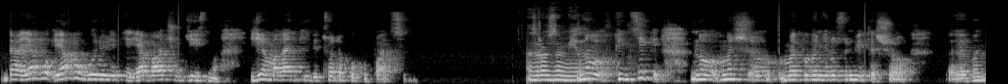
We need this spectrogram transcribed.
Да, я, я говорю, я бачу дійсно, є маленький відсоток окупації. Зрозуміло. Ну в кінці ну ми ж е, ми повинні розуміти, що е,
